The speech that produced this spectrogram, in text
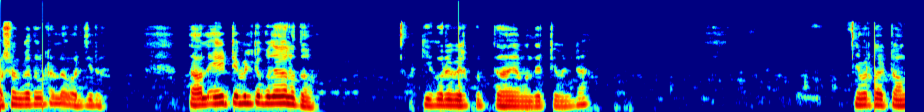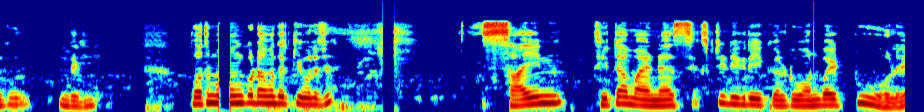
অসংখ্যাত উঠালো, আবার জিরো তাহলে এই টেবিলটা বোঝা গেল তো? কি করে বের করতে হয় আমাদের টেবিলটা? এবার কয়েকটা অঙ্ক দেখি। প্রথম অঙ্কটা আমাদের কি বলেছে? Sine theta minus sixty degree equal to one by two হলে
